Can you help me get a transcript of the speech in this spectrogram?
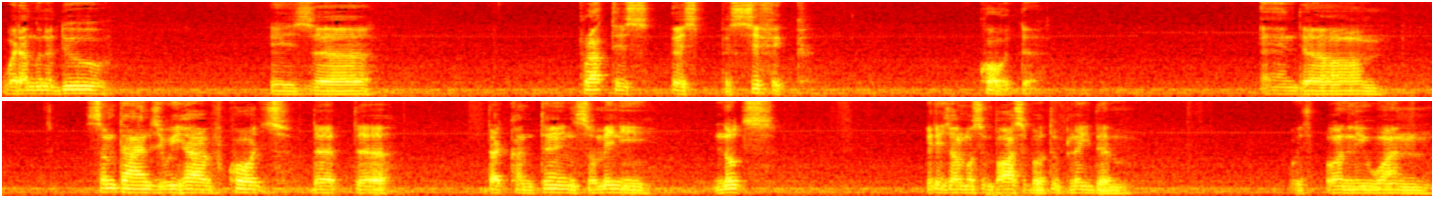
what I'm going to do is uh, practice a specific chord and um, sometimes we have chords that uh, that contain so many notes it is almost impossible to play them with only one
